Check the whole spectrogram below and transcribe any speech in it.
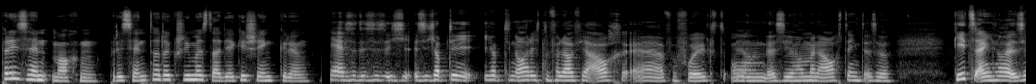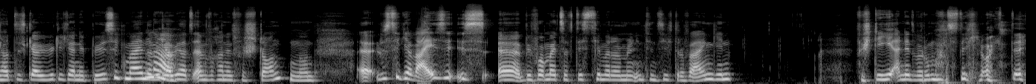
präsent machen. Präsent hat er geschrieben, als da dir Geschenk kriegen. Ja, also das ist, ich, also ich habe die, hab die Nachrichtenverlauf ja auch äh, verfolgt und ja. also wir haben mir auch gedacht, also geht es eigentlich noch? Also sie hat das, glaube ich, wirklich eine böse gemeint, aber ich glaube, ich hat es einfach auch nicht verstanden. Und äh, lustigerweise ist, äh, bevor wir jetzt auf das Thema dann mal intensiv drauf eingehen, verstehe ich auch nicht, warum uns die Leute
